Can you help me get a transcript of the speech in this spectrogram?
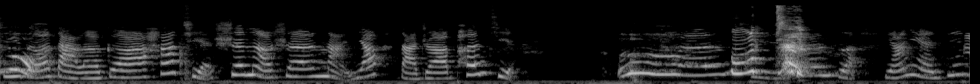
西德打了个哈欠，伸了伸懒腰，打着喷嚏，喷嚏身子，两眼盯着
